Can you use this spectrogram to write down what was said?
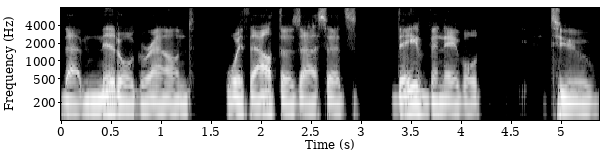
that middle ground without those assets they've been able to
